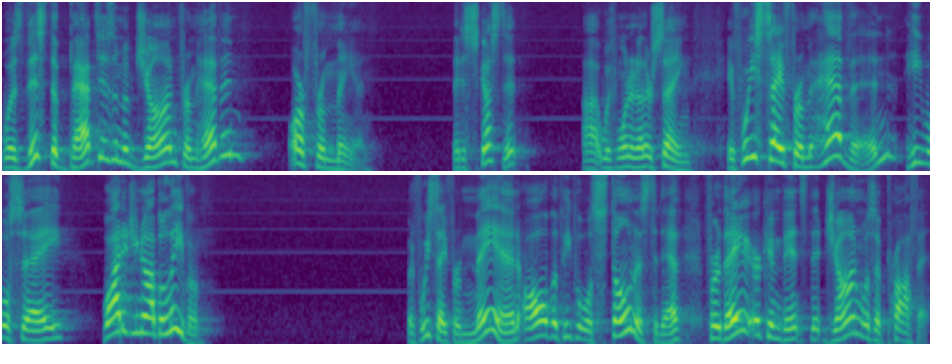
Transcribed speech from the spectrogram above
was this the baptism of John from heaven or from man? They discussed it uh, with one another, saying, If we say from heaven, he will say, Why did you not believe him? But if we say from man, all the people will stone us to death, for they are convinced that John was a prophet.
